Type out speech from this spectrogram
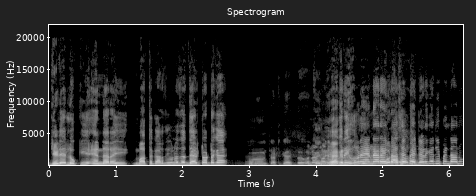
ਜਿਹੜੇ ਲੋਕੀ ਐਨ ਆਰ ਆਈ ਮਤ ਕਰਦੇ ਉਹਨਾਂ ਦਾ ਦਿਲ ਟੁੱਟ ਗਿਆ। ਉਹ ਟੱਟ ਗਿਆ ਉਹ ਕਹਿੰਦੇ ਹੈ ਕਿ ਨਹੀਂ? ਹੁਣ ਐਨਆਰਆਈ ਪੈਸੇ ਭੇਜਣਗੇ ਜੀ ਪਿੰਡਾਂ ਨੂੰ?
